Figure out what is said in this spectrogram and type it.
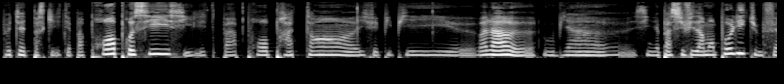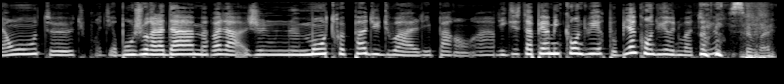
peut-être parce qu'il n'était pas propre aussi, s'il n'était pas propre à temps, euh, il fait pipi, euh, voilà, euh, ou bien s'il n'est pas suffisamment poli, tu me fais honte, tu pourrais dire bonjour à la dame. Voilà, je ne montre pas du doigt les parents. hein. Il existe un permis de conduire pour bien conduire une voiture. Vrai.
